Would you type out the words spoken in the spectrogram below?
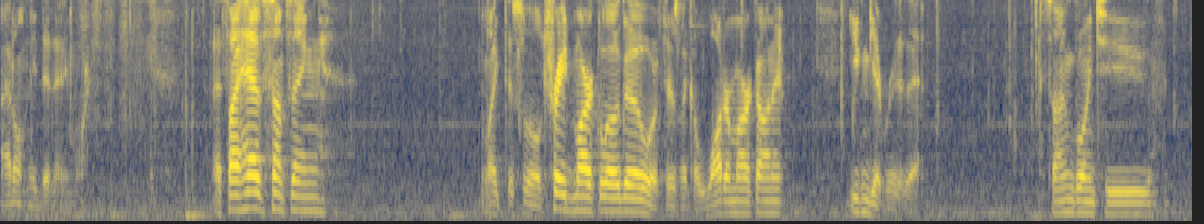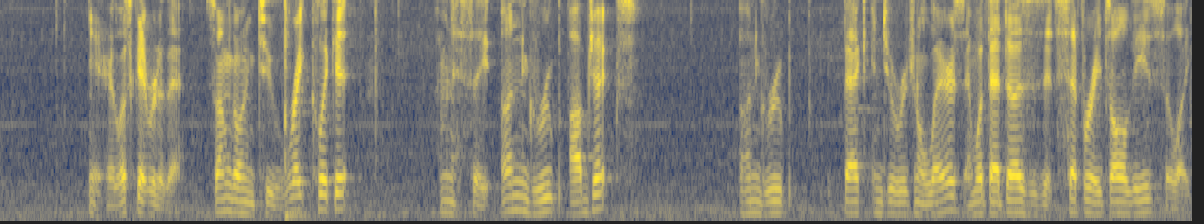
I don't need that anymore. If I have something like this little trademark logo or if there's like a watermark on it, you can get rid of that. So I'm going to, yeah, here, let's get rid of that. So I'm going to right click it. I'm going to say ungroup objects, ungroup back into original layers. And what that does is it separates all of these. So like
